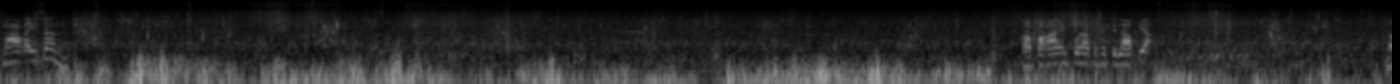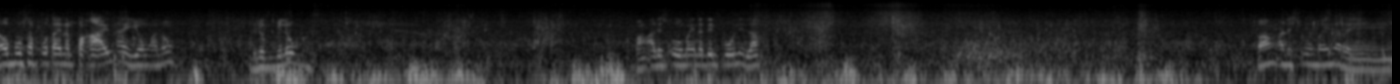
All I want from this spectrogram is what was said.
mga kaisan. Papakain po natin sa tilapia. Naubusan po tayo ng pakain ay yung ano, bilog-bilog. Pang alis umay na din po nila. Pang alis umay na rin.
